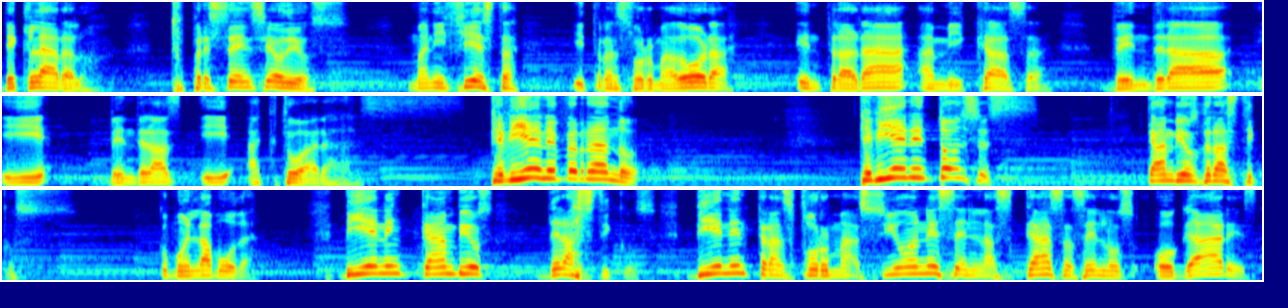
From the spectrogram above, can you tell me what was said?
Decláralo. Tu presencia, oh Dios, manifiesta y transformadora entrará a mi casa, vendrá y vendrás y actuarás. ¿Qué viene, Fernando? ¿Qué viene entonces? Cambios drásticos, como en la boda. Vienen cambios drásticos, vienen transformaciones en las casas, en los hogares.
